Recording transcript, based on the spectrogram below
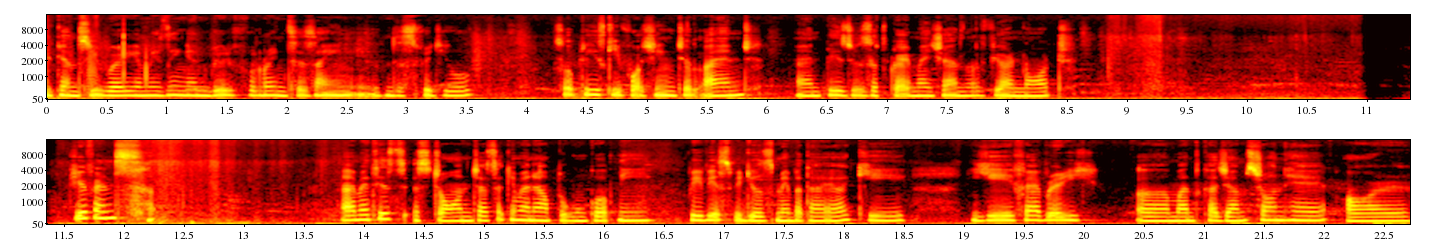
you can see very amazing and beautiful ring design in this video so please keep watching till end and please do subscribe my channel if you are not dear friends amethyst stone जैसा कि मैंने आप लोगों को अपनी प्रीवियस वीडियोस में बताया कि ये फेबररी मंथ का जम स्टोन है और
